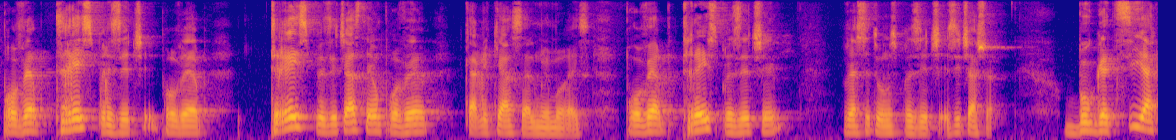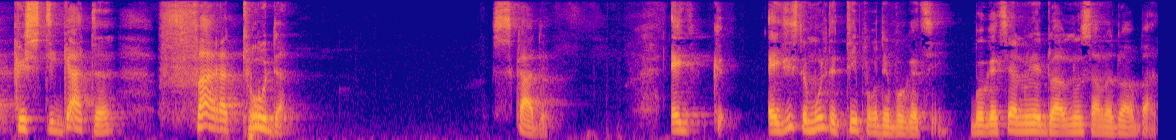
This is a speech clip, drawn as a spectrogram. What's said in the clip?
Proverb 13, Proverb 13, asta e un proverb care chiar să-l memorez. Proverb 13, versetul 11, zice așa. Bogăția câștigată fără trudă scade. Există multe tipuri de bogății. Bogăția nu, e doar, nu înseamnă doar bani.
